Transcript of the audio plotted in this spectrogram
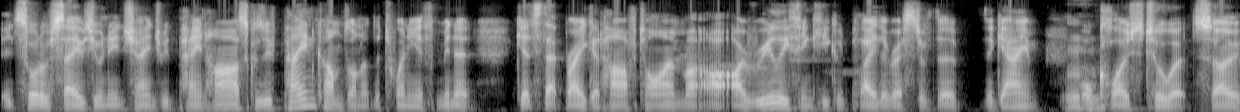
it sort of saves you an interchange with Payne Haas because if Payne comes on at the 20th minute, gets that break at half time, I, I really think he could play the rest of the, the game mm-hmm. or close to it. So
